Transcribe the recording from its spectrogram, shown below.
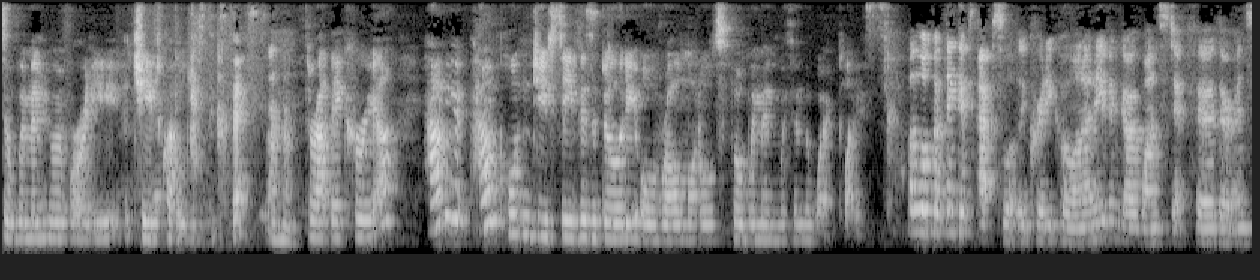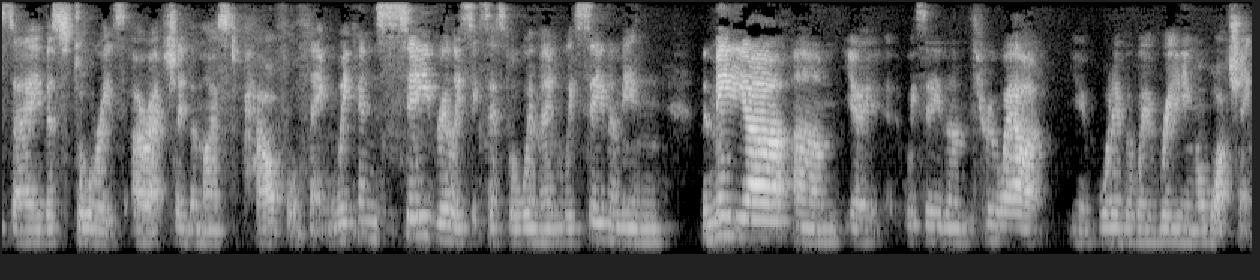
to women who have already achieved quite a lot of success mm-hmm. throughout their career. How do you how important do you see visibility or role models for women within the workplace? Oh, look, I think it's absolutely critical, and I'd even go one step further and say the stories are actually the most powerful thing. We can see really successful women, we see them in the media, um, you know, we see them throughout you know, whatever we're reading or watching.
